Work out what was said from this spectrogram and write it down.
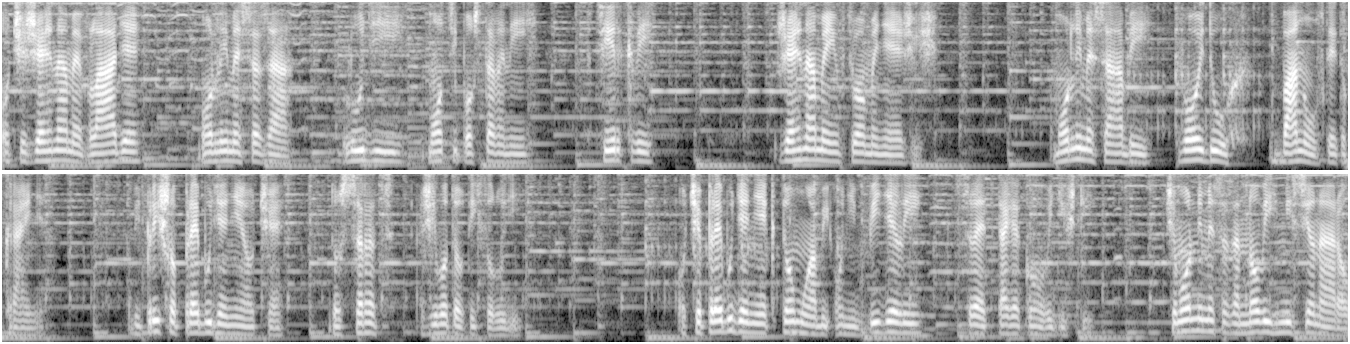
Oče, žehnáme vláde, modlíme sa za ľudí, moci postavených v církvi, žehnáme im v Tvojom mene Ježiš. Modlíme sa, aby Tvoj duch vanul v tejto krajine. Aby prišlo prebudenie, Oče, do srdc a životov týchto ľudí. Oče, prebudenie k tomu, aby oni videli svet tak, ako ho vidíš Ty. Čo modlíme sa za nových misionárov,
